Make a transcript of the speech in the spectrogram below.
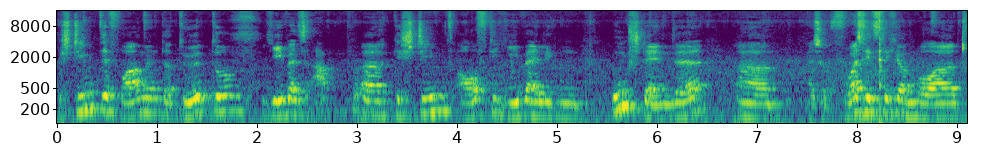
bestimmte Formen der Tötung jeweils abgestimmt auf die jeweiligen Umstände also vorsätzlicher Mord,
